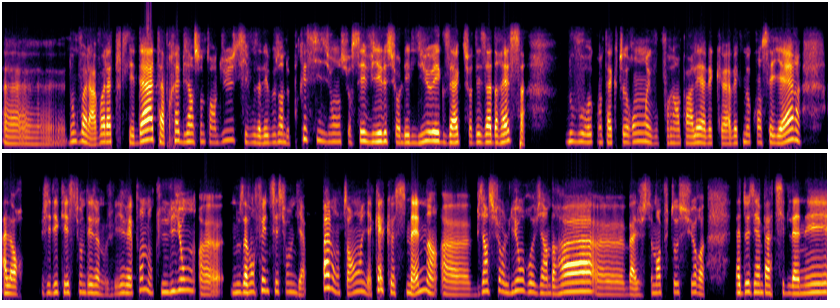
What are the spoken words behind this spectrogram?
Donc voilà, voilà toutes les dates. Après, bien entendu, si vous avez besoin de précisions sur ces villes, sur les lieux exacts, sur des adresses, nous vous recontacterons et vous pourrez en parler avec, avec nos conseillères. Alors, j'ai des questions déjà, donc je vais y répondre. Donc Lyon, nous avons fait une session il n'y a pas longtemps, il y a quelques semaines. Bien sûr, Lyon reviendra bah, justement plutôt sur la deuxième partie de l'année,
